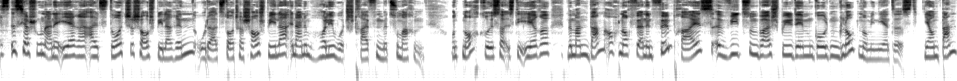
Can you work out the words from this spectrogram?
Es ist ja schon eine Ehre, als deutsche Schauspielerin oder als deutscher Schauspieler in einem Hollywood-Streifen mitzumachen. Und noch größer ist die Ehre, wenn man dann auch noch für einen Filmpreis, äh, wie zum Beispiel dem Golden Globe nominiert ist. Ja, und dann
